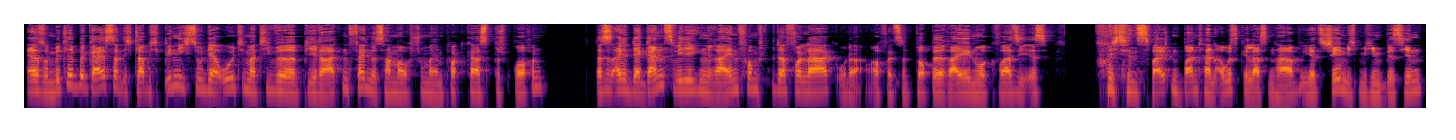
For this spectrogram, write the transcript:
eher so mittelbegeistert. Ich glaube, ich bin nicht so der ultimative Piraten-Fan. Das haben wir auch schon mal im Podcast besprochen. Das ist eine der ganz wenigen Reihen vom Splitter Verlag oder auch wenn es eine Doppelreihe nur quasi ist, wo ich den zweiten Band dann ausgelassen habe. Jetzt schäme ich mich ein bisschen,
